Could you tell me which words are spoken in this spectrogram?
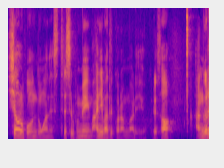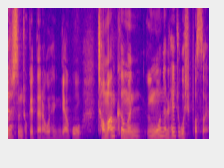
시험을 보는 동안에 스트레스를 분명히 많이 받을 거란 말이에요. 그래서 안 그러셨으면 좋겠다라고 얘기하고 저만큼은 응원을 해주고 싶었어요.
